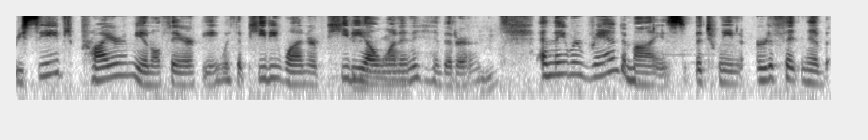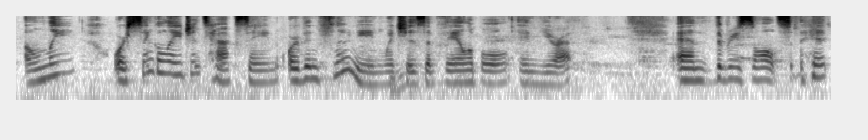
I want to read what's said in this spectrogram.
received prior immunotherapy with a PD1 or PD-L1 inhibitor, mm-hmm. and they were randomized between erdafitinib only or single agent taxane or vinflunine, which mm-hmm. is available in Europe. And the results hit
